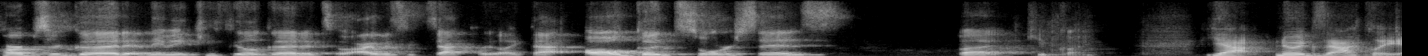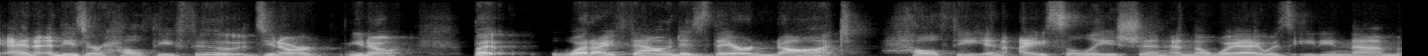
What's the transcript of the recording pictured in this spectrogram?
carbs are good and they make you feel good. And so I was exactly like that. All good sources, but keep going. Yeah, no, exactly. And and these are healthy foods, you know, or you know, but what I found is they are not healthy in isolation and the way I was eating them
